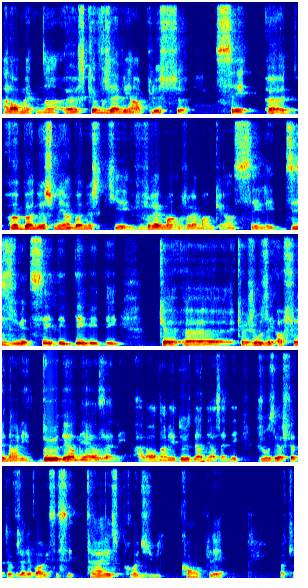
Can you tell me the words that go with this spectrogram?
Alors maintenant, ce que vous avez en plus, c'est un bonus, mais un bonus qui est vraiment, vraiment grand. C'est les 18 CD DVD que, que José a fait dans les deux dernières années. Alors, dans les deux dernières années, José a fait, vous allez voir ici, c'est 13 produits complets. OK?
